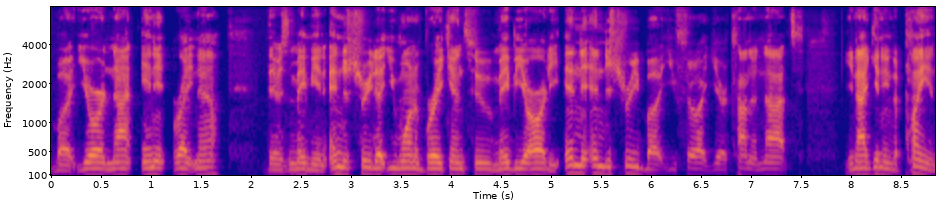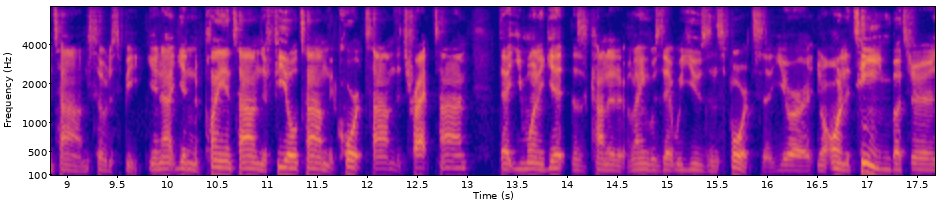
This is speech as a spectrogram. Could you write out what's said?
but you're not in it right now, there's maybe an industry that you want to break into. Maybe you're already in the industry, but you feel like you're kind of not, you're not getting the playing time, so to speak. You're not getting the playing time, the field time, the court time, the track time that you want to get. This is kind of the language that we use in sports. Uh, you're you're on the team, but you're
